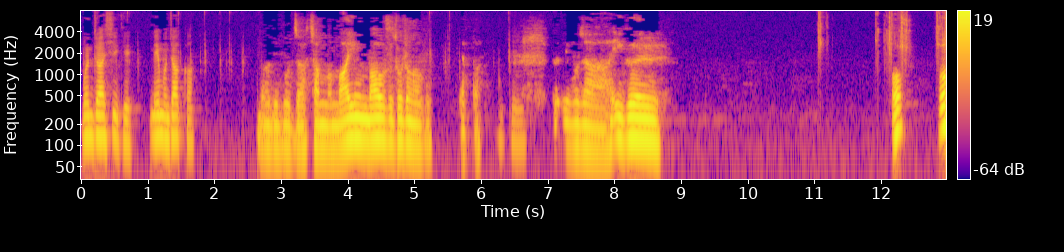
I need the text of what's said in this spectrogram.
먼저 하시기. 내 먼저 할까? 어디 보자. 잠만 my 마우스 조정하고. 됐다. 오케이. 어디 보자. 이글. 어? 어,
